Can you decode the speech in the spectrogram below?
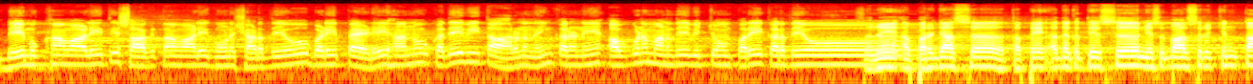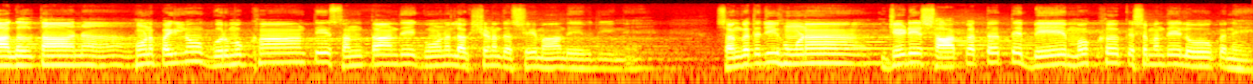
ਬੇਮੁਖਾਂ ਵਾਲੇ ਤੇ ਸਾਖਤਾਂ ਵਾਲੇ ਗੁਣ ਛੱਡ ਦਿਓ ਬੜੇ ਭੈੜੇ ਹਨ ਉਹ ਕਦੇ ਵੀ ਧਾਰਨ ਨਹੀਂ ਕਰਨੇ ਔਗਣ ਮਨ ਦੇ ਵਿੱਚੋਂ ਪਰੇ ਕਰ ਦਿਓ। ਸੁਨੇ ਅਪਰ ਜਸ ਤਪੇ ਅਦਕ ਤਿਸ ਨਿਸਬਾਸੁਰ ਚਿੰਤਾ ਗਲਤਾਨ। ਹੁਣ ਪਹਿਲੋਂ ਗੁਰਮੁਖਾਂ ਤੇ ਸੰਤਾਂ ਦੇ ਗੁਣ ਲਕਸ਼ਣ ਦੱਸੇ ਮਹਾਦੇਵ ਜੀ ਨੇ। ਸੰਗਤ ਜੀ ਹੁਣ ਜਿਹੜੇ ਸਾਕਤ ਤੇ ਬੇਮੁਖ ਕਿਸਮ ਦੇ ਲੋਕ ਨੇ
